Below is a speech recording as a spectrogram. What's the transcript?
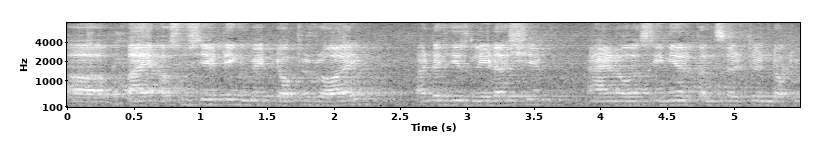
uh, by associating with Dr. Roy under his leadership and our senior consultant, Dr.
